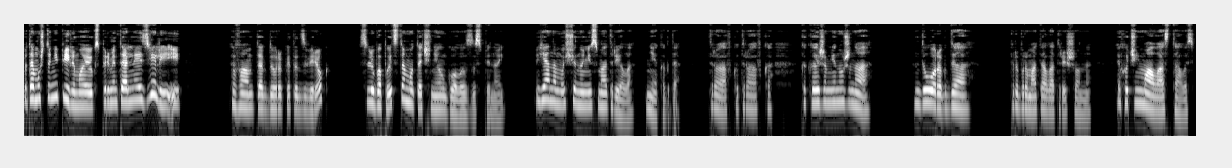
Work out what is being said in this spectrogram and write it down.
потому что не пили мое экспериментальное зелье и... «Вам так дорог этот зверек?» — с любопытством уточнил голос за спиной. Я на мужчину не смотрела, некогда. «Травка, травка, какая же мне нужна?» «Дорог, да», — пробормотала отрешенно. «Их очень мало осталось.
